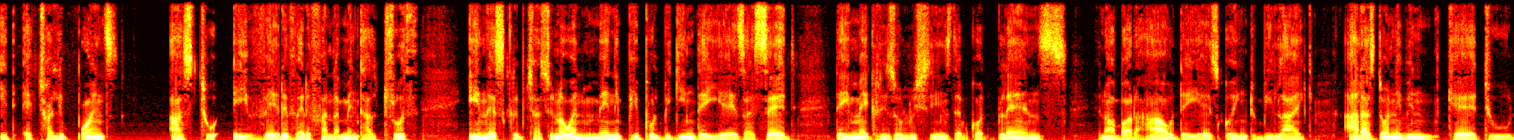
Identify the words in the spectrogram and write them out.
it actually points us to a very very fundamental truth. In the scriptures. You know when many people begin the year as i said they make resolutions they've got plans you know about how the year is going to be like. Others don't even care to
